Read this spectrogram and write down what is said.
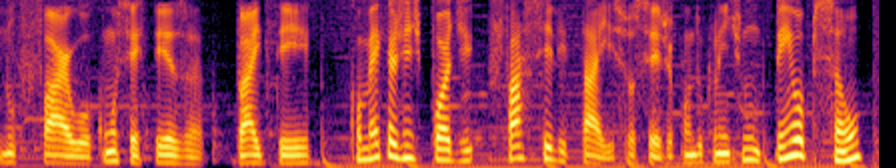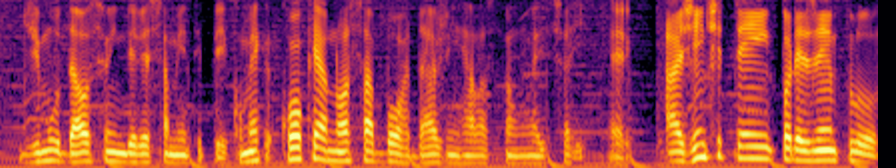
no firewall, com certeza vai ter. Como é que a gente pode facilitar isso? Ou seja, quando o cliente não tem opção de mudar o seu endereçamento IP, como é qual que é a nossa abordagem em relação a isso aí, Érico? A gente tem, por exemplo,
